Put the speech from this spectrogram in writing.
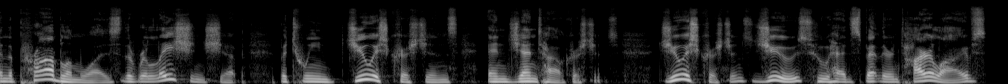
And the problem was the relationship between Jewish Christians and Gentile Christians. Jewish Christians, Jews who had spent their entire lives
